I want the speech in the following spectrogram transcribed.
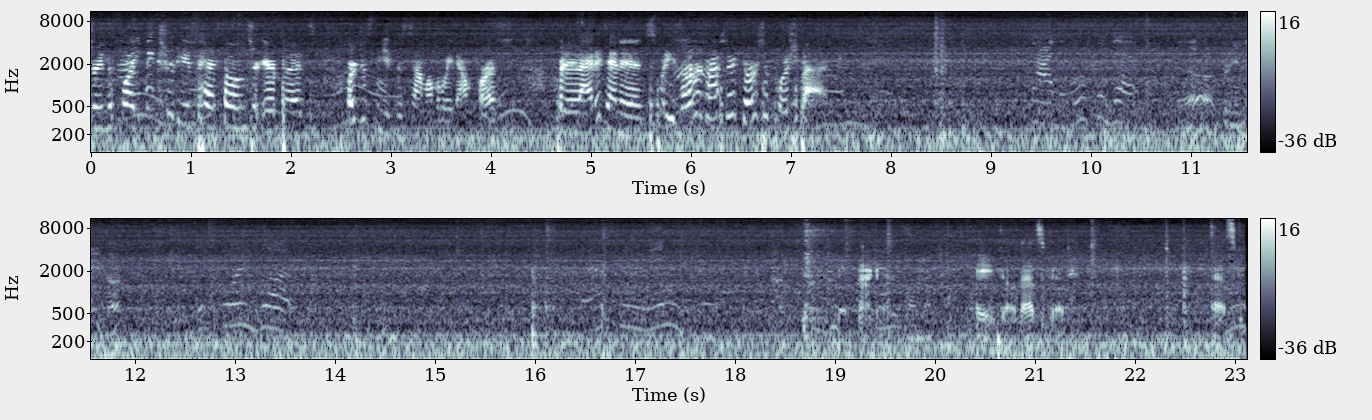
during the flight, make sure to use headphones or earbuds, or just mute the sound on the way down for us. Flight attendants, please lower plastic doors or push back. Yeah, pretty neat, huh? There you go. That's good. That's good.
